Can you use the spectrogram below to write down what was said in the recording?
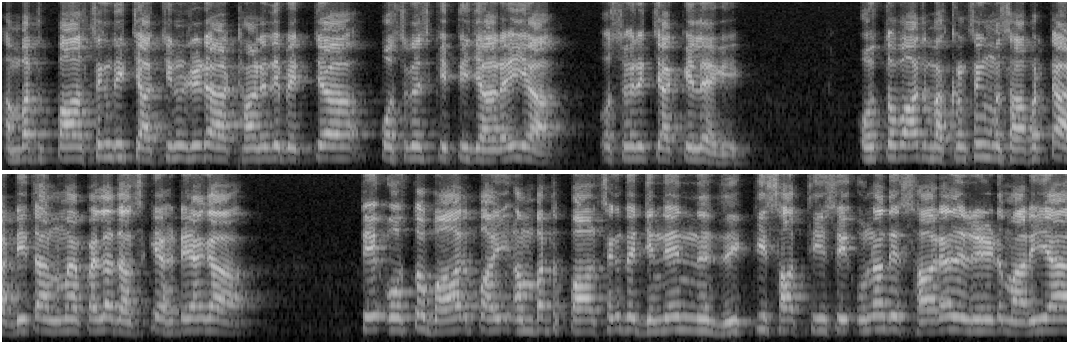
ਅੰਮ੍ਰਿਤਪਾਲ ਸਿੰਘ ਦੀ ਚਾਚੀ ਨੂੰ ਜਿਹੜਾ ਥਾਣੇ ਦੇ ਵਿੱਚ ਪੁੱਛਗਿੱਛ ਕੀਤੀ ਜਾ ਰਹੀ ਆ, ਉਹ ਸਵੇਰੇ ਚੱਕ ਕੇ ਲੈ ਗਏ। ਉਸ ਤੋਂ ਬਾਅਦ ਮੱਖਣ ਸਿੰਘ ਮੁਸਾਫਰ ਢਾਡੀ, ਤੁਹਾਨੂੰ ਮੈਂ ਪਹਿਲਾਂ ਦੱਸ ਕੇ ਹਟਿਆਂਗਾ, ਤੇ ਉਸ ਤੋਂ ਬਾਅਦ ਭਾਈ ਅੰਮ੍ਰਿਤਪਾਲ ਸਿੰਘ ਦੇ ਜਿੰਨੇ ਨਜ਼ਦੀਕੀ ਸਾਥੀ ਸੀ, ਉਹਨਾਂ ਦੇ ਸਾਰਿਆਂ ਦੇ ਰੇਡ ਮਾਰੀ ਆ,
